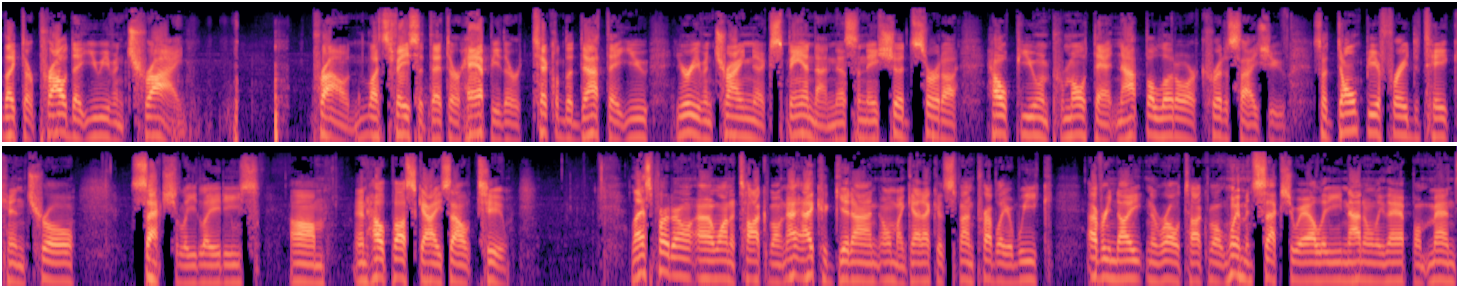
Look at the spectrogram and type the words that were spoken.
like they're proud that you even tried. Proud. Let's face it, that they're happy. They're tickled to death that you you're even trying to expand on this, and they should sort of help you and promote that, not belittle or criticize you. So don't be afraid to take control sexually, ladies, um, and help us guys out too. Last part I, I want to talk about, and I, I, could get on, oh my God, I could spend probably a week every night in a row talking about women's sexuality, not only that, but men's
